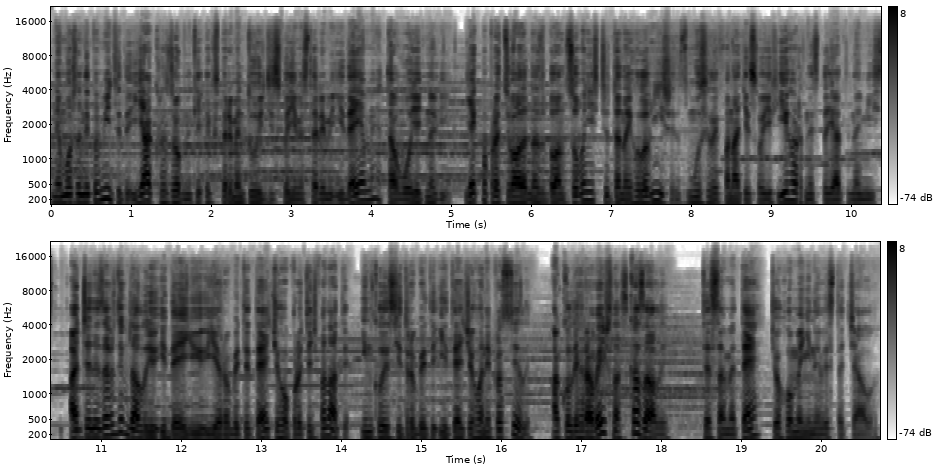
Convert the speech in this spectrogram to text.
не можна не помітити, як розробники експериментують зі своїми старими ідеями та вводять нові, як попрацювали над збалансованістю та найголовніше змусили фанатів своїх ігор не стояти на місці. Адже не завжди вдалою ідеєю є робити те, чого просять фанати. Інколи слід робити і те, чого не просили. А коли гра вийшла, сказали. Це саме те, чого мені не вистачало.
